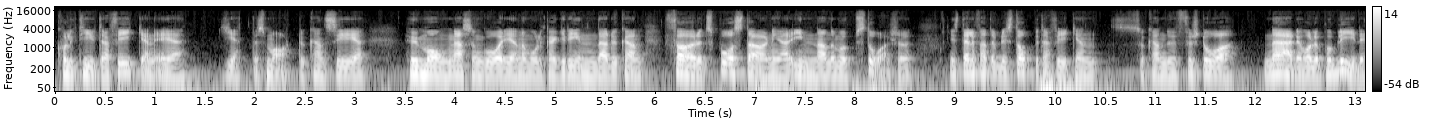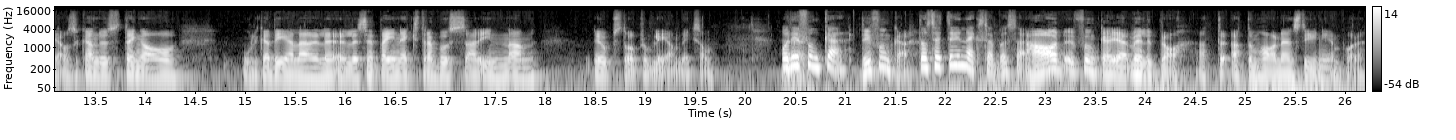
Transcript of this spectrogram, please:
kollektivtrafiken är jättesmart. Du kan se hur många som går genom olika grindar. Du kan förutspå störningar innan de uppstår. Så istället för att det blir stopp i trafiken så kan du förstå när det håller på att bli det. Och så kan du stänga av olika delar eller, eller sätta in extra bussar innan det uppstår problem. Liksom. Och det Eh, funkar? Det funkar. De sätter in extra bussar? Ja, det funkar väldigt bra att, att de har den styrningen på det.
